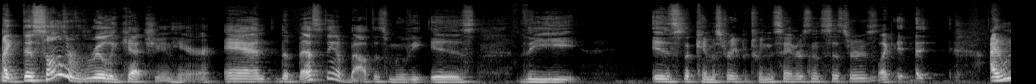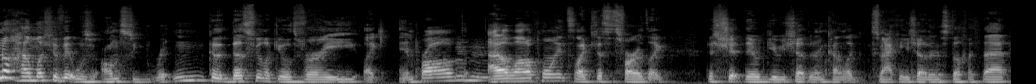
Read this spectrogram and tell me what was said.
like the songs are really catchy in here, and the best thing about this movie is the is the chemistry between the Sanderson sisters. Like, it, it, I don't know how much of it was honestly written because it does feel like it was very like improv mm-hmm. at a lot of points. Like just as far as like the shit they would give each other and kind of like smacking each other and stuff like that.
